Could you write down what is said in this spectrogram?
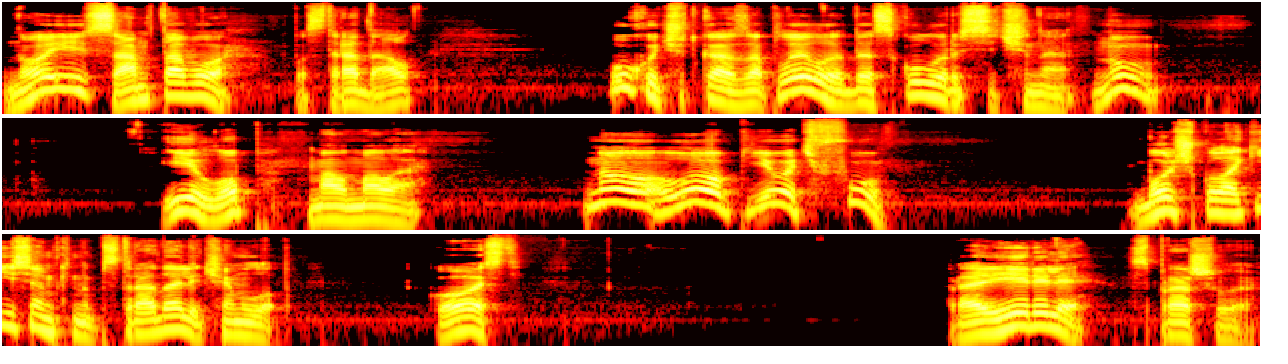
Но и сам того, пострадал. Ухо чутка заплыло, да скула рассечена, ну... И лоб мал-мала. Но лоб, его тьфу. Больше кулаки Семкина пострадали, чем лоб. Кость. «Проверили?» – спрашиваю.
